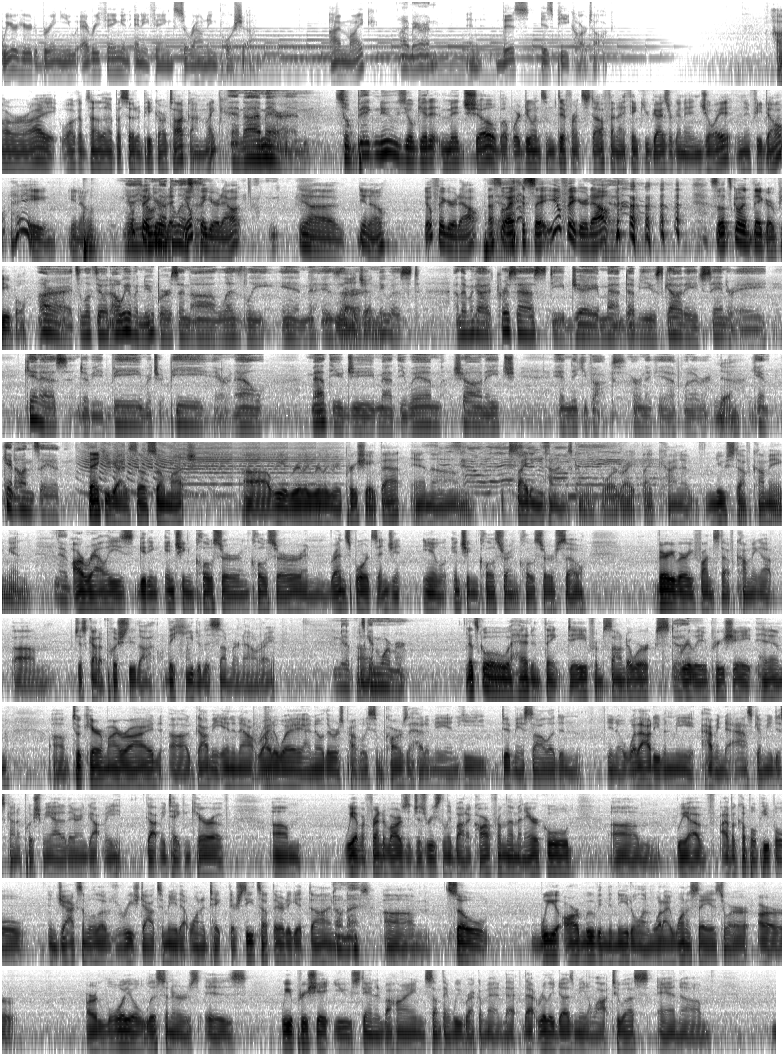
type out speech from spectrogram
We are here to bring you everything and anything surrounding Porsche. I'm Mike, I'm Aaron. and this is P Car Talk. All right, welcome to another episode of P Car Talk. I'm Mike. And I'm Aaron. So big news, you'll get it mid-show, but we're doing some different stuff, and I think you guys are going to enjoy it. And if you don't, hey, you know, Yeah, you'll you figure it. You'll figure it out. Yeah, you know, you'll figure it out. That's the way I say. It. You'll figure it out. So let's go ahead and thank our people. All right, so let's do it. Oh, we have a new person. Uh, Leslie In is Legend. our newest. And then we got Chris S., Steve J., Matt W., Scott H., Sandra A., Ken S., Javid V., Richard P., Aaron L., Matthew G., Matthew M., Sean H., and Nikki Fox. Or Nikki F., whatever. Yeah, Can't, can't unsay it. thank you guys so so much. Uh, we really really really appreciate that, and um, exciting times coming forward. Right, like kind of new stuff coming, and Yep. our rallies getting inching closer and closer, and Rennsport Reunion you know inching closer and closer. So very very fun stuff coming up. Um, just got to push through the the heat of the summer now, right? Yep, it's getting warmer. Let's go ahead and thank Dave from Sonderworks. Really appreciate him. Um, took care of my ride, uh, got me in and out right away. I know there was probably some cars ahead of me, and he did me a solid. And you know, without even me having to ask him, he just kind of pushed me out of there and got me got me taken care of. Um, we have a friend of ours that just recently bought a car from them, an air cooled. Um, we have I have a couple people in Jacksonville that have reached out to me that want to take their seats up there to get done. Oh, nice. Um, so we are moving the needle, and what I want to say is to our our our loyal listeners is we appreciate you standing behind something we recommend. That that really does mean a lot to us, and um,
